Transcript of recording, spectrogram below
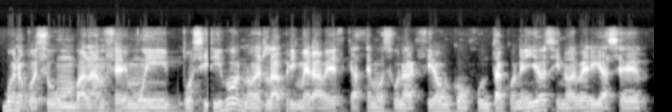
Bueno, pues un balance muy positivo. No es la primera vez que hacemos una acción conjunta con ellos y no debería ser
